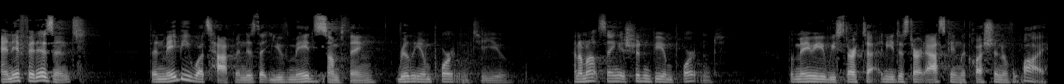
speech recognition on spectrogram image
And if it isn't, then maybe what's happened is that you've made something really important to you. And I'm not saying it shouldn't be important, but maybe we start to need to start asking the question of why.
